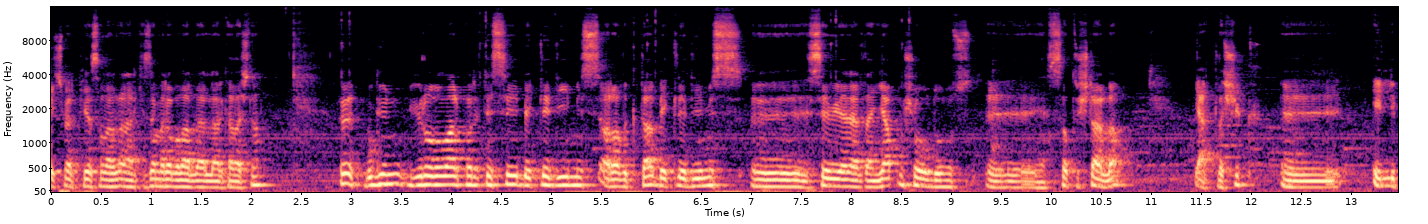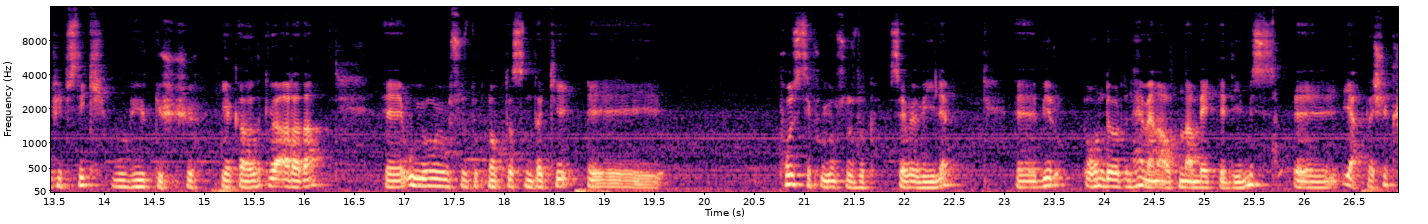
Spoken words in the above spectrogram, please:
işler piyasalardan herkese merhabalar değerli arkadaşlar. Evet bugün Euro dolar paritesi beklediğimiz aralıkta beklediğimiz e, seviyelerden yapmış olduğumuz e, satışlarla yaklaşık e, 50 pipslik bu büyük düşüşü yakaladık ve arada e, uyum uyumsuzluk noktasındaki e, pozitif uyumsuzluk sebebiyle bir 14'ün hemen altından beklediğimiz e, yaklaşık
